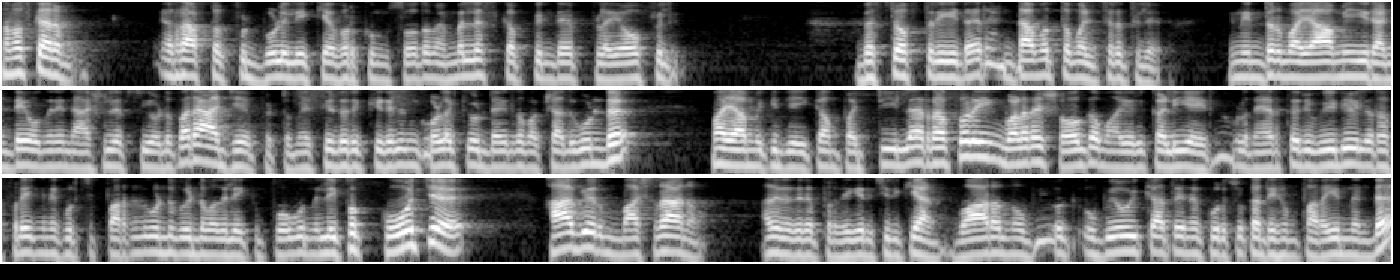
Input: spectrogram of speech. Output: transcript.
നമസ്കാരം. എറാഫ്റ്റർ ഫുട്ബോളിലേക്ക് അവർക്കും സ്വന്തം എം എൽ എസ് കപ്പിന്റെ പ്ലേ ഓഫിൽ ബെസ്റ്റ് ഓഫ് ത്രീയുടെ രണ്ടാമത്തെ മത്സരത്തിൽ ഇന്ന് ഇന്റർ മയാമി രണ്ടേ ഒന്നിന് നാഷണൽ എഫ് സിയോട് പരാജയപ്പെട്ടു. മെസ്സിയുടെ ഒരു കിടലിൻ ഗോളൊക്കെ ഉണ്ടായിരുന്നു. പക്ഷെ അതുകൊണ്ട് മയാമിക്ക് ജയിക്കാൻ പറ്റിയില്ല. റഫറിങ് വളരെ ശോകമായ ഒരു കളിയായിരുന്നു. നമ്മൾ നേരത്തെ ഒരു വീഡിയോയിൽ റഫറിങ്ങിനെ കുറിച്ച് പറഞ്ഞതുകൊണ്ട് വീണ്ടും അതിലേക്ക് പോകുന്നില്ല. ഇപ്പോൾ കോച്ച് ഹാവിയർ മഷ്റാനോ അതിനെതിരെ പ്രതികരിച്ചിരിക്കുകയാണ്. വാറൊന്നും ഉപയോഗ ഉപയോഗിക്കാത്തതിനെ കുറിച്ചൊക്കെ അദ്ദേഹം പറയുന്നുണ്ട്.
